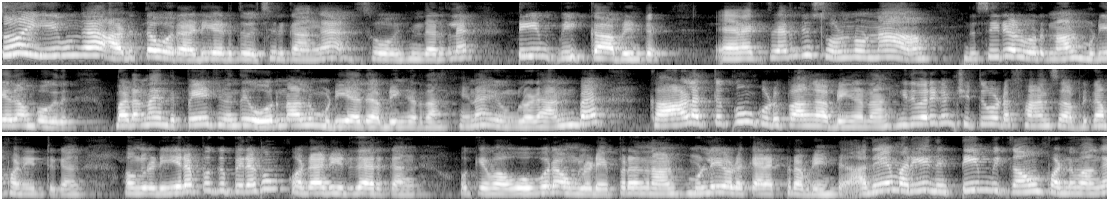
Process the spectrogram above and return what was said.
ஸோ இவங்க அடுத்த ஒரு அடி எடுத்து வச்சுருக்காங்க. ஸோ இந்த இடத்துல டீம் வீக்கா அப்படின்ட்டு எனக்கு தெரிஞ்சு சொல்லணுன்னா இந்த சீரியல் ஒரு நாள் முடிய தான் போகுது. பட் ஆனால் இந்த பேஜ் வந்து ஒரு நாளும் முடியாது அப்படிங்கிறதான் ஏன்னா இவங்களோட அன்பை காலத்துக்கும் கொடுப்பாங்க அப்படிங்கிறதான் இது வரைக்கும் சித்துவோட ஃபேன்ஸ் அப்படி தான் பண்ணிகிட்டு இருக்காங்க. அவங்களுடைய இறப்புக்கு பிறகும் கொண்டாடிட்டு தான் இருக்காங்க. ஓகேவா ஒவ்வொரு அவங்களுடைய பிறந்த நாள் முல்லையோட கேரக்டர் அப்படின்ட்டு. அதே மாதிரியே இந்த டீம் விக்காவும் பண்ணுவாங்க.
